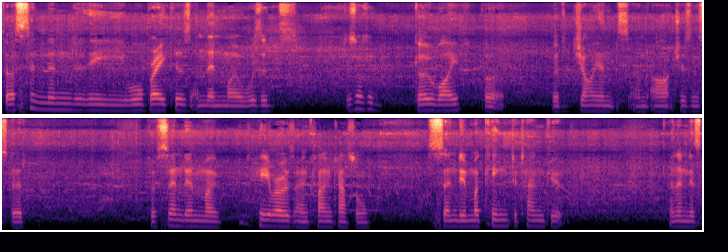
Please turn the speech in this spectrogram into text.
So I send in the wall breakers and then my wizards. Just have to GoWiPe, but with giants and archers instead. So send in my heroes and clan castle. Send in my king to tank it. And then this,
